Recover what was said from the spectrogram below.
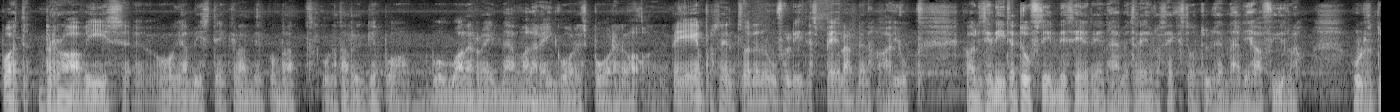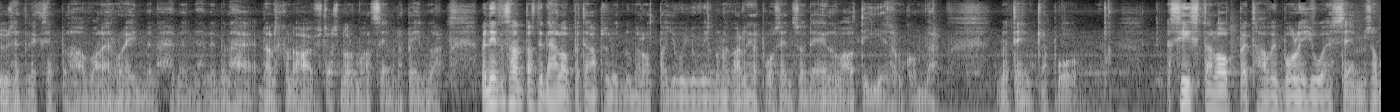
på ett bra vis och jag misstänker att den kommer att kunna ta ryggen på, på när Wallerein går i spåren och det är en procent så är det nog för lite spelare. Den har ju kanske lite tufft in i serien här med 316 000 när de har 400 000 till exempel har Wallerein. men, men, men den här danskarna har ju förstås normalt sämre pengar. Men intressantast i det här loppet är absolut nummer 8 Jojo vill man ha på sen så är det 11 och 10 som kommer. som jag tänker på sista loppet har vi Bolli USM som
